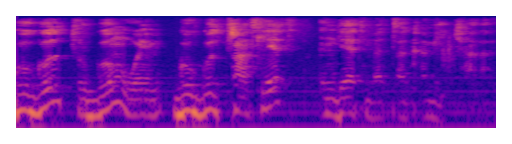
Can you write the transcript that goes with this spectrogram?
ጉግል ትርጉም ወይም Google Translate እንዴት መጠቀም ይቻላል?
